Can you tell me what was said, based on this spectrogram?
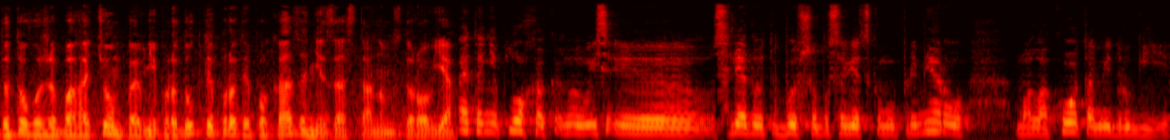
До того ж, багатьом певні продукти протипоказані за станом здоров'я. Это неплохо ну, если, э, следовать бывшему советскому примеру, молоко там и другие.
